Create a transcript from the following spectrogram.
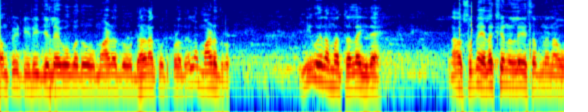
ಕಂಪ್ಲೀಟ್ ಇಡೀ ಜಿಲ್ಲೆಗೆ ಹೋಗೋದು, ಮಾಡೋದು, ಧರಣ ಕೂತ್ಕೊಳ್ಳೋದು, ಎಲ್ಲ ಮಾಡಿದ್ರು. ಈಗ ನಮ್ಮ ಹತ್ರ ಎಲ್ಲ ಇದೆ. ನಾವು ಸುಮ್ಮನೆ ಎಲೆಕ್ಷನಲ್ಲಿ ಸುಮ್ಮನೆ ನಾವು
